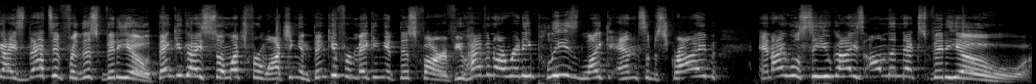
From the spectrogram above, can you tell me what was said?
ya. Alright guys, that's it for this video. Thank you guys so much for watching and thank you for making it this far. If you haven't already, please like and subscribe. And I will see you guys on the next video.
